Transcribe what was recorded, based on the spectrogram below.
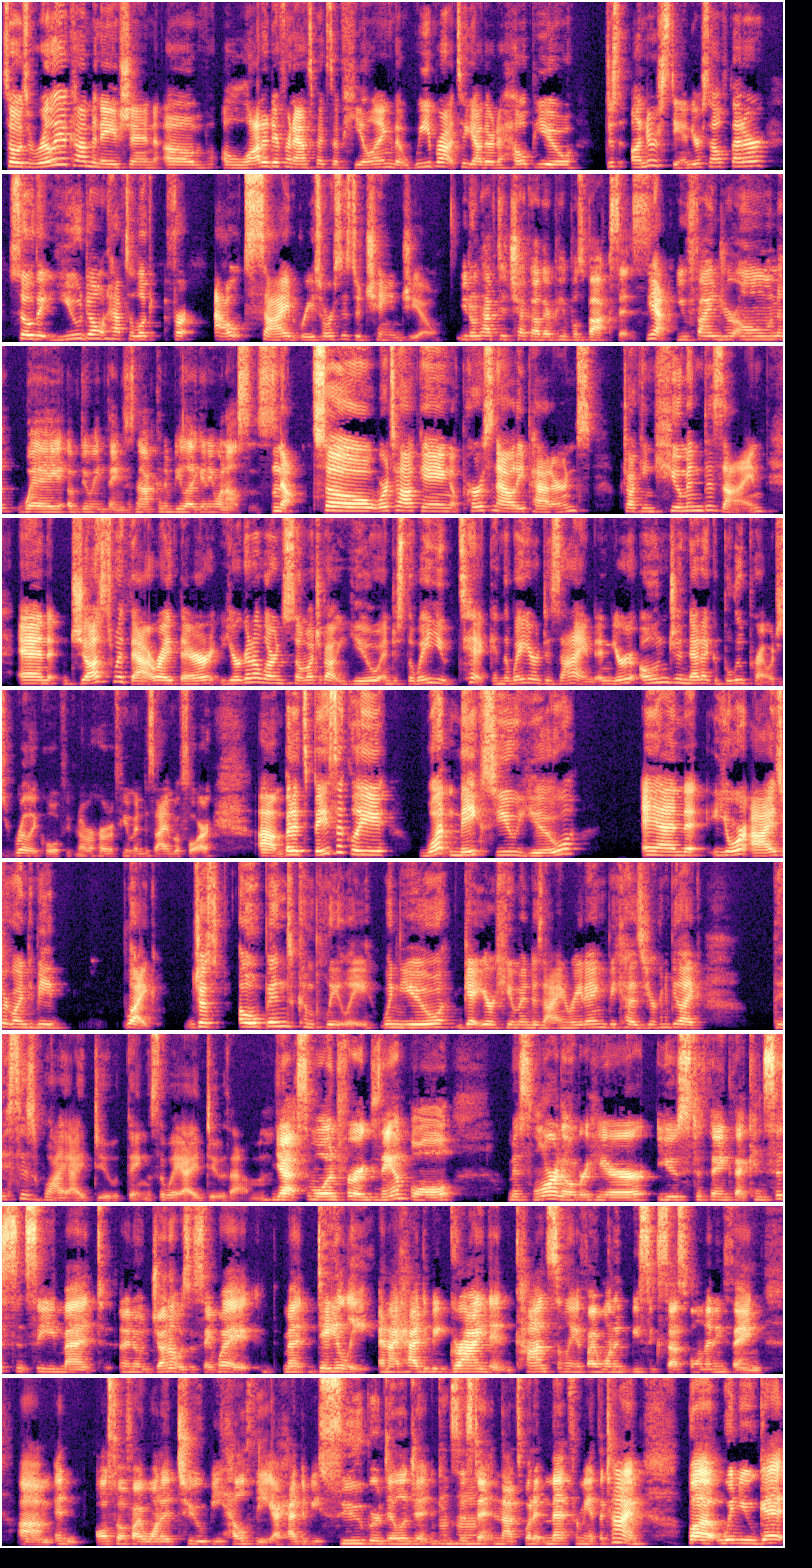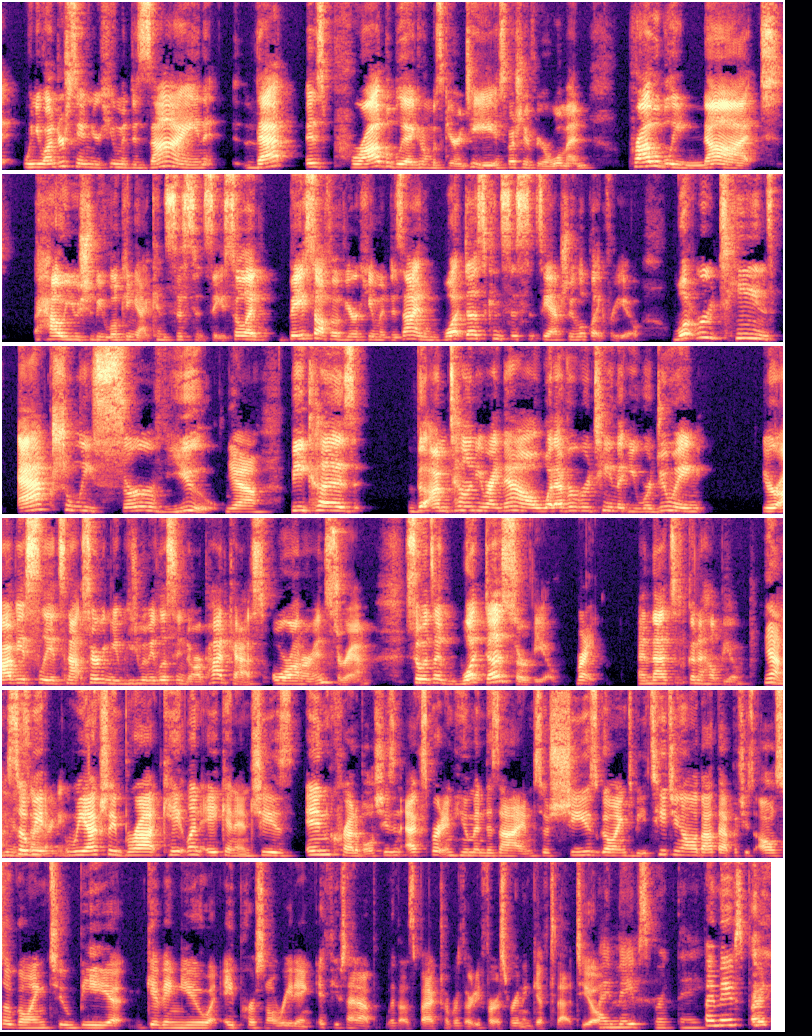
So it's really a combination of a lot of different aspects of healing that we brought together to help you just understand yourself better so that you don't have to look for outside resources to change you. You don't have to check other people's boxes. Yeah. You find your own way of doing things. It's not going to be like anyone else's. No. So we're talking personality patterns, we're talking human design. And just with that right there, you're going to learn so much about you and just the way you tick and the way you're designed and your own genetic blueprint, which is really cool if you've never heard of human design before. Um, but it's basically what makes you you. And your eyes are going to be like just opened completely when you get your human design reading because you're going to be like, this is why I do things the way I do them. Yes. Well, and for example, Miss Lauren over here used to think that consistency meant, I know Jenna was the same way, meant daily. And I had to be grinding constantly if I wanted to be successful in anything. Um, and also if I wanted to be healthy, I had to be super diligent and Mhm. consistent. And that's what it meant for me at the time. But when you get, when you understand your human design, that is probably, I can almost guarantee, especially if you're a woman, probably not how you should be looking at consistency. So, like, based off of your human design, what does consistency actually look like for you? What routines actually serve you? Yeah. Because the, I'm telling you right now, whatever routine that you were doing, you're obviously it's not serving you because you would be listening to our podcast or on our Instagram. So it's like, what does serve you? Right. And that's going to help you. Yeah. So we reading. we actually brought Caitlin Aiken and she's incredible. She's an expert in human design. So she's going to be teaching all about that, but she's also going to be giving you a personal reading. If you sign up with us by October 31st, we're gonna gift that to you. By Maeve's birthday. By Maeve's birthday.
